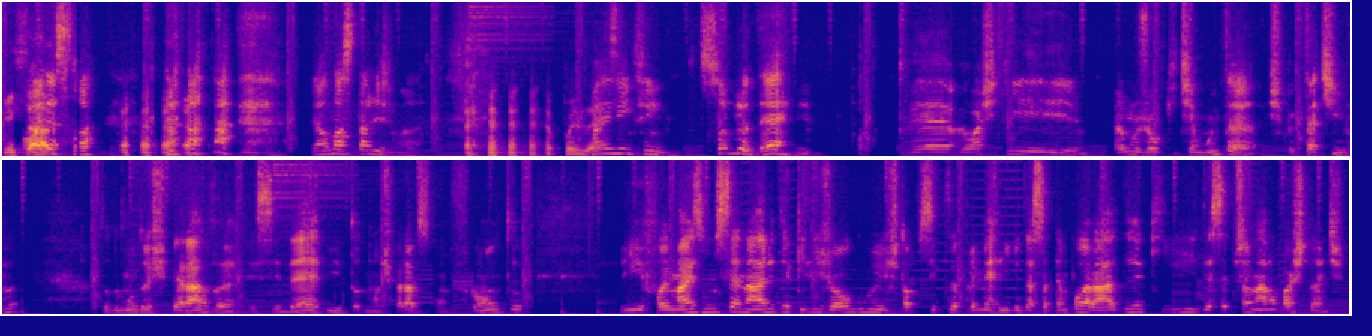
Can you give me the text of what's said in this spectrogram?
Quem sabe? Olha só. é o nosso talismã. pois é. Mas, enfim, sobre o derby, é, eu acho que era um jogo que tinha muita expectativa. Todo mundo esperava esse derby, todo mundo esperava esse confronto. E foi mais um cenário daqueles jogos top 6 da Premier League dessa temporada que decepcionaram bastante.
